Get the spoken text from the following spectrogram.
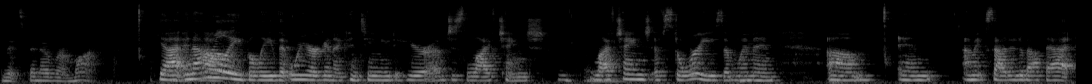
and it's been over a month. Yeah, and I really believe that we are going to continue to hear of just life change, life change of stories of women, um, and I'm excited about that.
